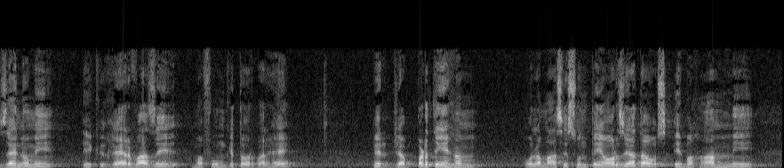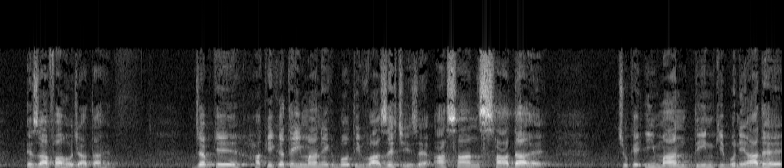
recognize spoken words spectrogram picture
ذہنوں میں ایک غیر واضح مفہوم کے طور پر ہے۔ پھر جب پڑھتے ہیں ہم علماء سے سنتے ہیں اور زیادہ اس ابہام میں اضافہ ہو جاتا ہے۔ جبکہ حقیقت ایمان ایک بہت ہی واضح چیز ہے، آسان سادہ ہے۔ چونکہ ایمان دین کی بنیاد ہے،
